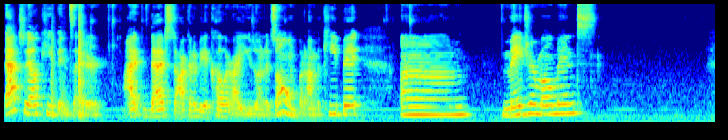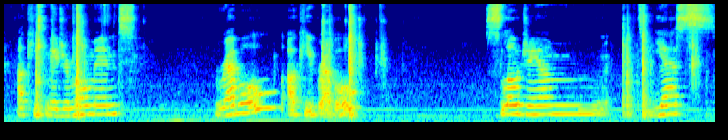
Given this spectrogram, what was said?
Actually, I'll keep Insider. I that's not gonna be a color I use on its own, but I'm gonna keep it. Um, major moments. I'll keep major moments. Rebel. I'll keep rebel. Slow jam. Yes.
